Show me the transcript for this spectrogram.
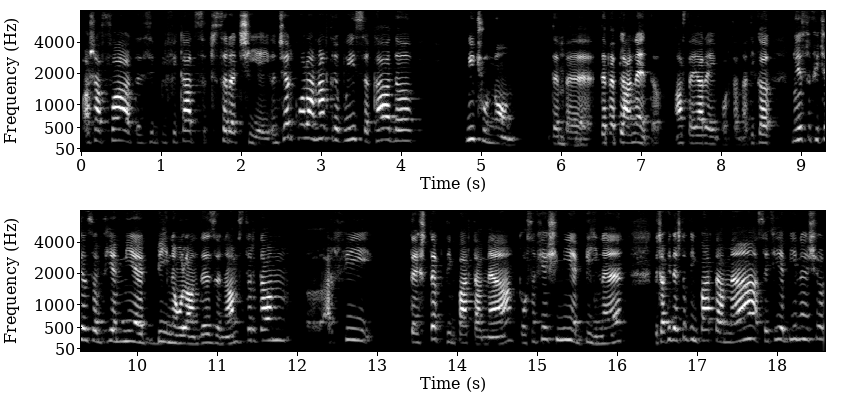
așa foarte simplificat sărăciei. În cercul ăla n-ar trebui să cadă niciun om, de pe, mhm. de pe planetă. Asta e are important. Adică nu e suficient să-mi fie mie bine olandez în Amsterdam, ar fi deștept din partea mea, că o să fie și mie bine, deci ar fi deștept din partea mea să fie bine și eu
